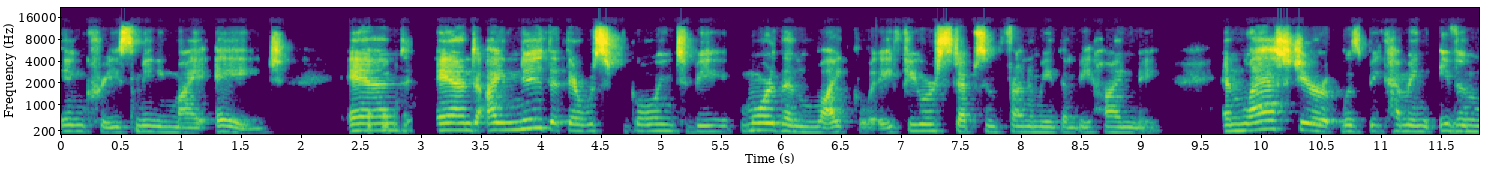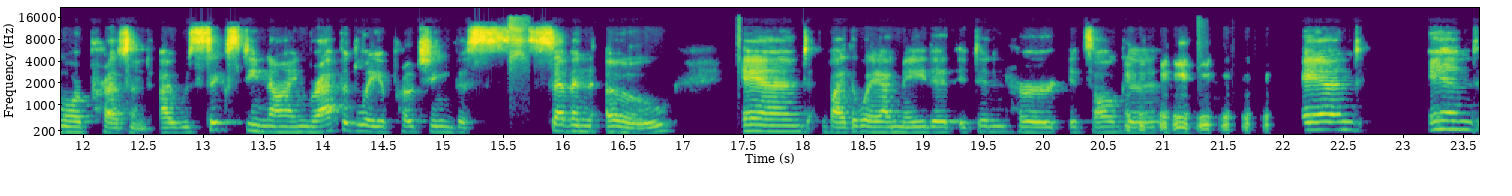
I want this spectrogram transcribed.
increase, meaning my age. And and I knew that there was going to be more than likely fewer steps in front of me than behind me. And last year it was becoming even more present. I was 69, rapidly approaching the 7 0. And by the way, I made it. It didn't hurt. It's all good. and and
